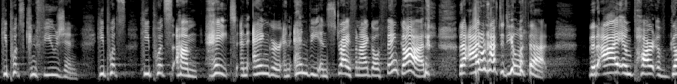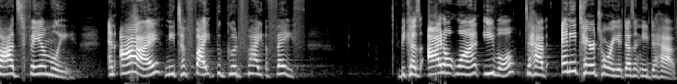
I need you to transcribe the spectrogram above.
He puts confusion. He puts, he puts um, hate and anger and envy and strife. And I go, thank God that I don't have to deal with that, that I am part of God's family. And I need to fight the good fight of faith because I don't want evil to have any territory it doesn't need to have.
